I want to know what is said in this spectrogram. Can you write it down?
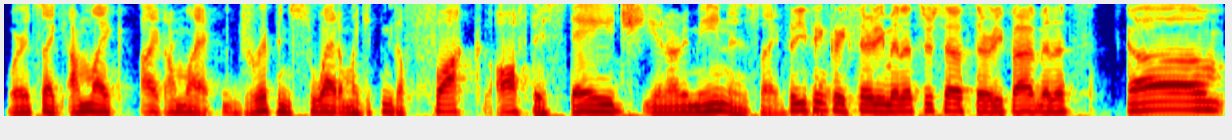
Where it's like I'm like like I'm like dripping sweat. I'm like, get me the fuck off this stage. You know what I mean? And it's like So you think like thirty minutes or so, thirty-five minutes? um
